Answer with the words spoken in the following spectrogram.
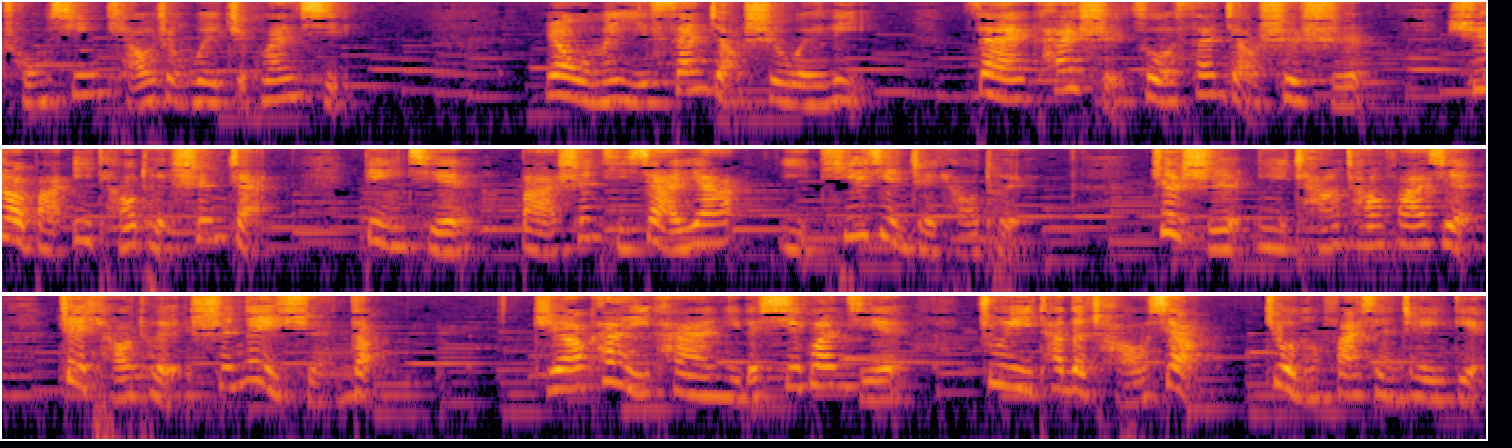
重新调整位置关系。让我们以三角式为例，在开始做三角式时，需要把一条腿伸展，并且把身体下压，以贴近这条腿。这时，你常常发现这条腿是内旋的。只要看一看你的膝关节，注意它的朝向，就能发现这一点。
